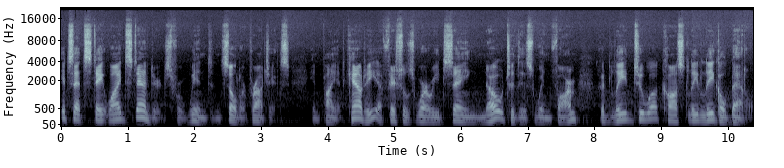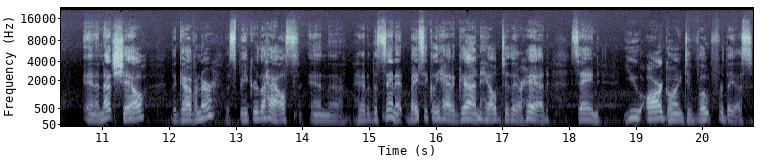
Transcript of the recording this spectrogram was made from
It sets statewide standards for wind and solar projects. In Piatt County, officials worried saying no to this wind farm could lead to a costly legal battle. In a nutshell, the governor, the speaker of the House, and the head of the Senate basically had a gun held to their head saying, You are going to vote for this,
